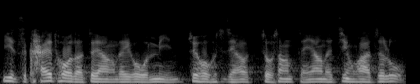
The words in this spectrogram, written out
一直开拓的这样的一个文明，最后是怎样走上怎样的进化之路。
